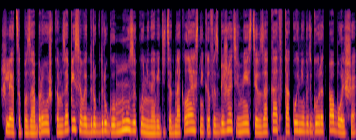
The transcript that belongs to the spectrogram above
шляться по заброшкам, записывать друг другу музыку, ненавидеть одноклассников и сбежать вместе в закат в какой-нибудь город побольше.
